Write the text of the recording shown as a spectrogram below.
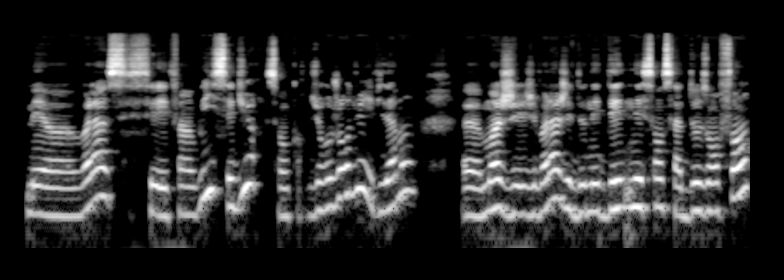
Mais euh, voilà c'est enfin oui c'est dur. C'est encore dur aujourd'hui évidemment. Moi j'ai voilà j'ai donné naissance à deux enfants.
